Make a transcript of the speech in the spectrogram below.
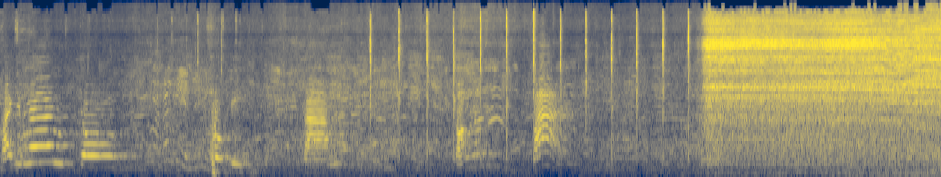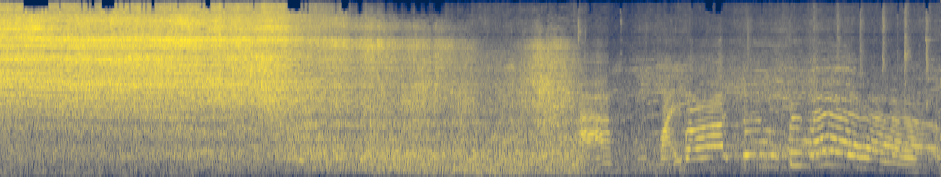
พายทีมงานจงโชคดีสามสองหนึ่งไป้าอ่าไหมบอลตึงตึงแล้ว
